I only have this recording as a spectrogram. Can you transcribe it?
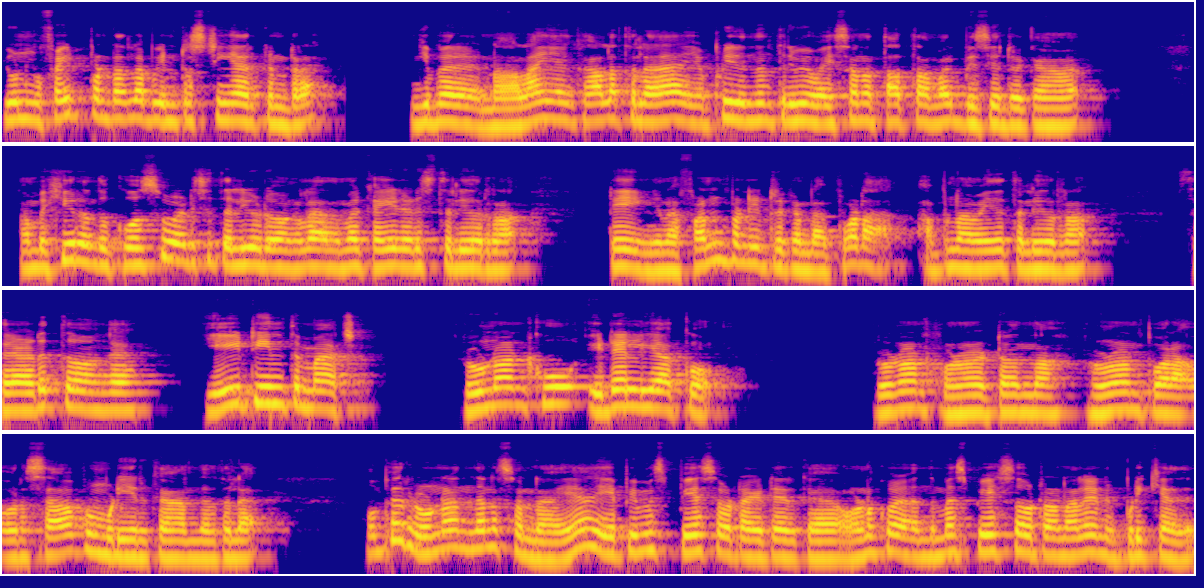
இவனுங்க ஃபைட் பண்ணுறதுல அப்போ இன்ட்ரெஸ்டிங்காக இருக்குன்ற? இங்கே பாரு நான்லாம் என் காலத்தில் எப்படி இருந்தேன் திரும்பி வயசான தாத்தா மாதிரி பேசிகிட்டு இருக்காங்க நம்ம ஹீரோ அந்த கொசு அடித்து தள்ளி விடுவாங்களே அந்த மாதிரி கையில் அடித்து தள்ளி விடுறான். டேய் இங்கே நான் ஃபன் பண்ணிட்டு இருக்கேன்டா போடா அப்படின்னு அவன் இதை தள்ளி விடுறான் சரி அடுத்து வாங்க. எயிட்டீன்த் மேட்ச் ருனான்க்கும் இடலியாக்கும். ருனான் உன்னோட தான். ருனான் போகிறா ஒரு சிவப்பு முடி அந்த இடத்துல. உன் பேர் ருனான் தானே சொன்னேன் ஏன் எப்பயுமே ஸ்பேஸ் அவுட் ஆகிட்டே இருக்க? உனக்கும் அந்த மாதிரி ஸ்பேஸ் அவுட் ஆனாலே எனக்கு பிடிக்காது.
